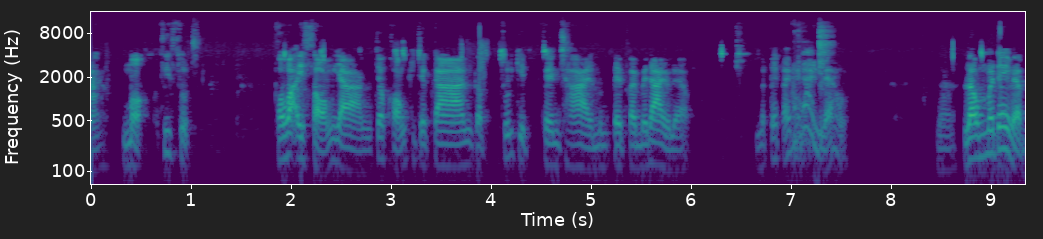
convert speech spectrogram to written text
นะ เหมาะที่สุด เพราะว่าไอ้สองอย่างเจ้าของกิจการกับธุรกิจเฟรนไชส์มันเป็นไปไม่ได้อยู่แล้ว มันเป็นไปไม่ได้อยู่แล้วนะเราไม่ได้แบบ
